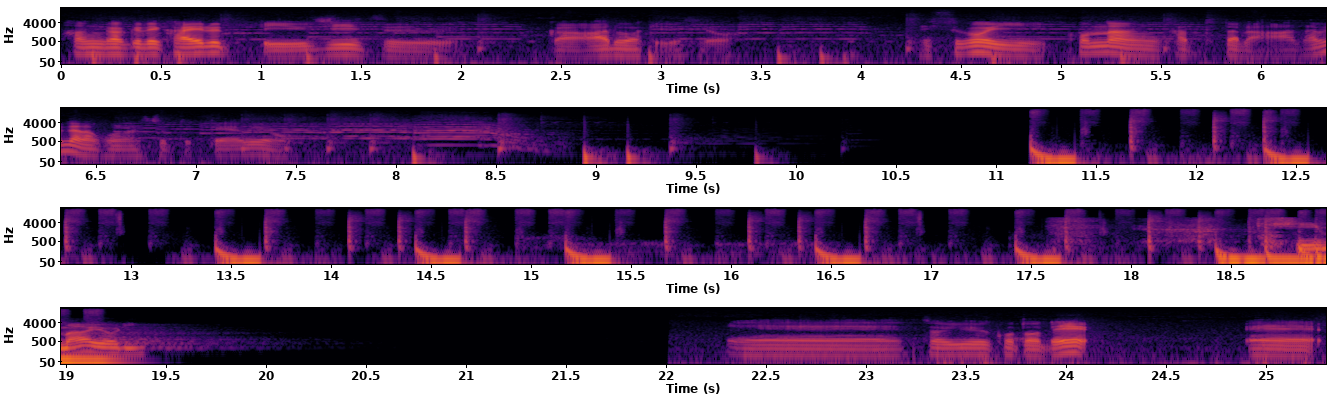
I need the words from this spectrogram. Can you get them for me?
半額で買えるっていう事実があるわけですよ。ですごい、こんなん買ってたら、あ、ダメだな、この話ちょっと一回やめよう。気まよりえー、ということで、え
